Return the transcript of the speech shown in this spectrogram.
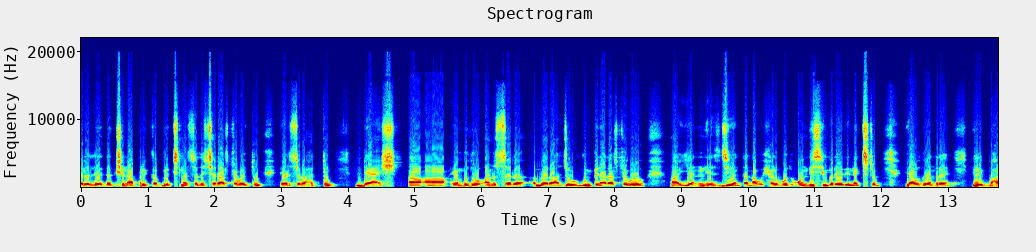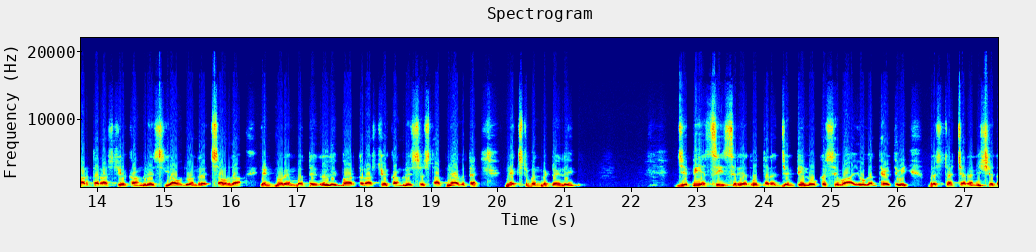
ರಲ್ಲೇ ದಕ್ಷಿಣ ಆಫ್ರಿಕಾ ಬ್ರಿಕ್ಸ್ನ ಸದಸ್ಯ ರಾಷ್ಟ್ರವಾಯಿತು. ಎರಡ್ ಸಾವಿರದ ಹತ್ತು ಡ್ಯಾಶ್ ಎಂಬುದು ಆ, ಎಂಬುದು ಅನುಸರಬರಾಜು ಗುಂಪಿನ ರಾಷ್ಟ್ರಗಳು ಎನ್ ಎಸ್ ಜಿ ಅಂತ ನಾವು ಹೇಳ್ಬೋದು. ಒಂದಿಸಿ ಬರೆಯಿರಿ ನೆಕ್ಸ್ಟ್ ಯಾವುದು ಅಂದ್ರೆ ಇಲ್ಲಿ ಭಾರತ ರಾಷ್ಟ್ರೀಯ ಕಾಂಗ್ರೆಸ್ ಯಾವುದು ಅಂದ್ರೆ ಸಾವಿರದ ಎಂಟುನೂರ ಎಂಬತ್ತೈದರಲ್ಲಿ ಭಾರತ ರಾಷ್ಟ್ರೀಯ ಕಾಂಗ್ರೆಸ್ ಸ್ಥಾಪನೆ ಆಗುತ್ತೆ. ನೆಕ್ಸ್ಟ್ ಬಂದ್ಬಿಟ್ಟು ಇಲ್ಲಿ ಜೆ ಪಿ ಎಸ್ ಸಿ ಸರಿಯಾದ ಉತ್ತರ, ಜಂಟಿ ಲೋಕಸೇವಾ ಆಯೋಗ ಅಂತ ಹೇಳ್ತೀವಿ. ಭ್ರಷ್ಟಾಚಾರ ನಿಷೇಧ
